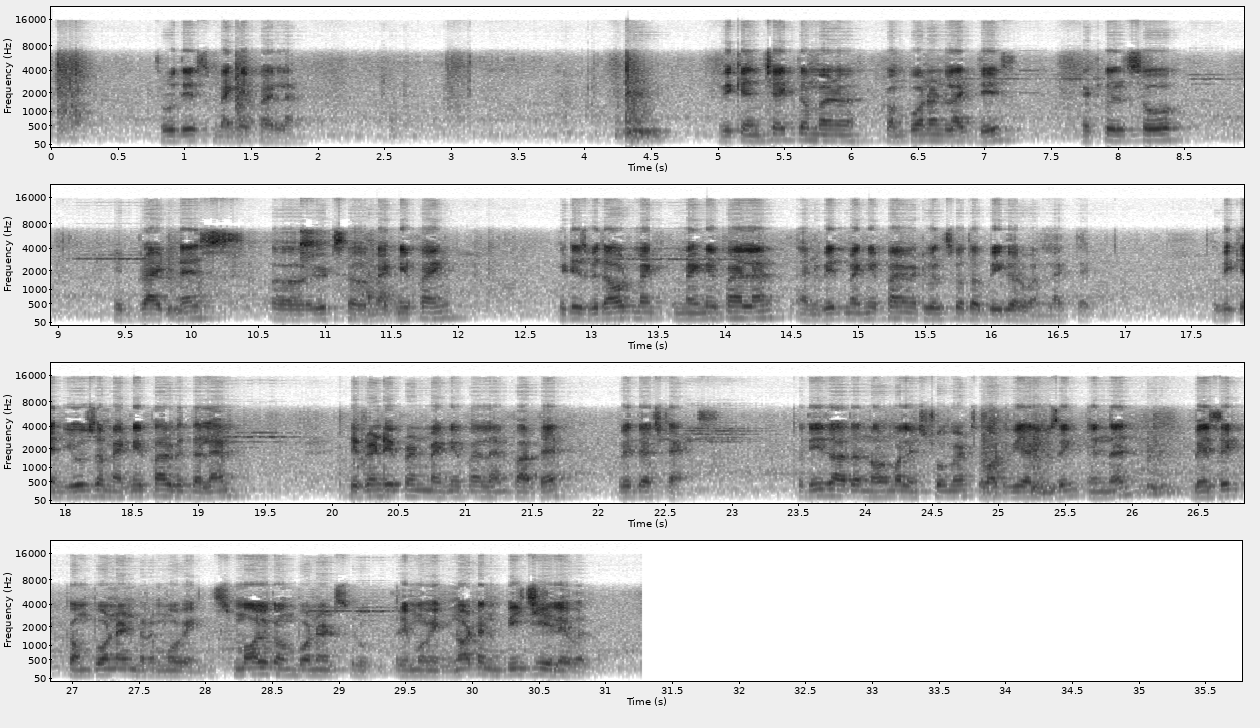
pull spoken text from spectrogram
through this magnifier lamp. We can check the component like this. It will show it brightness uh, it's uh, magnifying. It is without mag magnifier lamp and with magnifier it will show the bigger one like that. So we can use the magnifier with the lamp. Different different magnifier lamp are there with the stands. So these are the normal instruments what we are using in the basic component removing small components removing not an BG level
